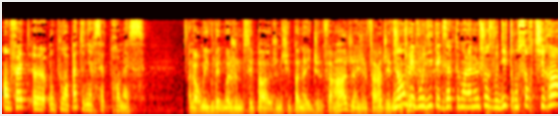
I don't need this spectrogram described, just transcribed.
en fait, euh, on ne pourra pas tenir cette promesse. Alors, mais écoutez, moi, je ne sais pas, je ne suis pas Nigel Farage. Nigel Farage est Non, mais vous dites exactement la même chose. Vous dites, on sortira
